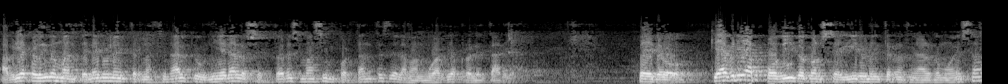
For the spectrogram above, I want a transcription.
habría podido mantener una internacional que uniera los sectores más importantes de la vanguardia proletaria. Pero, ¿qué habría podido conseguir una internacional como esa?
